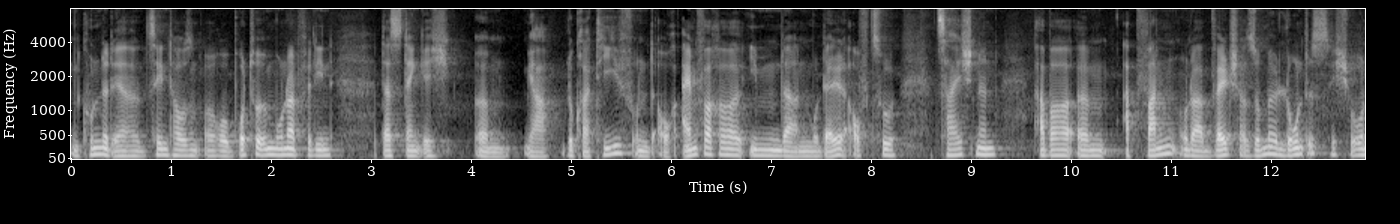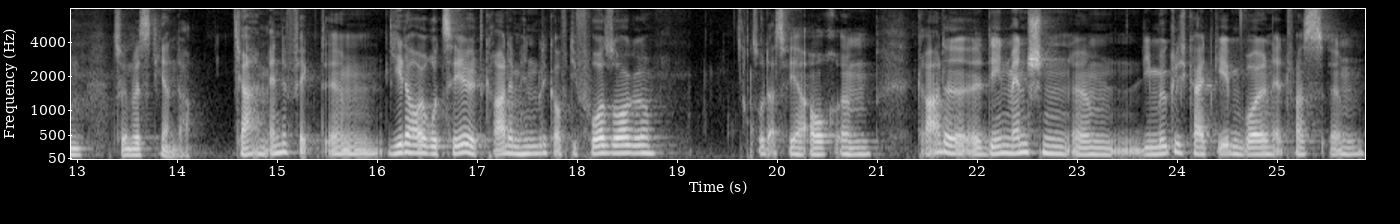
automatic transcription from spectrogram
ein Kunde, der 10.000 Euro brutto im Monat verdient, das denke ich ähm, ja, lukrativ und auch einfacher, ihm da ein Modell aufzuzeichnen. Aber ähm, ab wann oder ab welcher Summe lohnt es sich schon zu investieren da? Ja, im Endeffekt, ähm, jeder Euro zählt, gerade im Hinblick auf die Vorsorge, sodass wir auch ähm, gerade äh, den Menschen ähm, die Möglichkeit geben wollen, etwas ähm,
